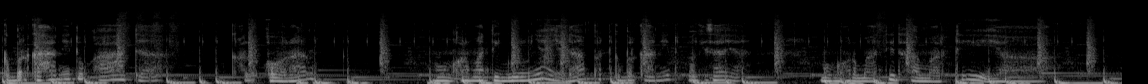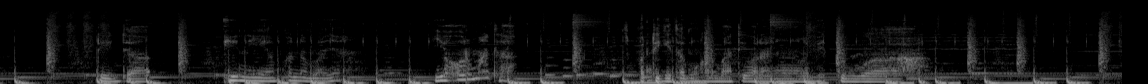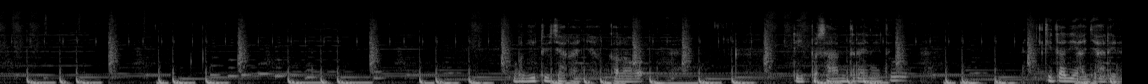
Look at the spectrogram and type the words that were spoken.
keberkahan itu ada. Kalau orang menghormati gurunya ya dapat keberkahan itu bagi saya. Menghormati dalam arti ya tidak ini apa namanya ya hormatlah. Seperti kita menghormati orang yang lebih tua begitu caranya. Kalau di pesantren itu kita diajarin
